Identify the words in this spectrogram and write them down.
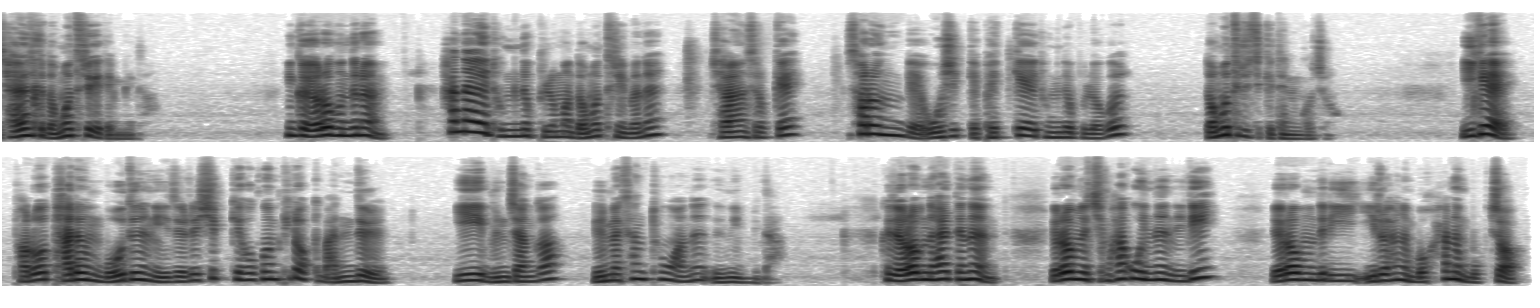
자연스럽게 넘어뜨리게 됩니다. 그러니까 여러분들은 하나의 도미노 블록만 넘어뜨리면은 자연스럽게 30개, 50개, 100개의 도미노 블록을 넘어뜨릴 수 있게 되는 거죠. 이게 바로 다른 모든 이들을 쉽게 혹은 필요 없게 만들 이 문장과 일맥상통하는 의미입니다. 그래서 여러분들 할 때는 여러분들 지금 하고 있는 일이 여러분들이 이 일을 하는, 하는 목적,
